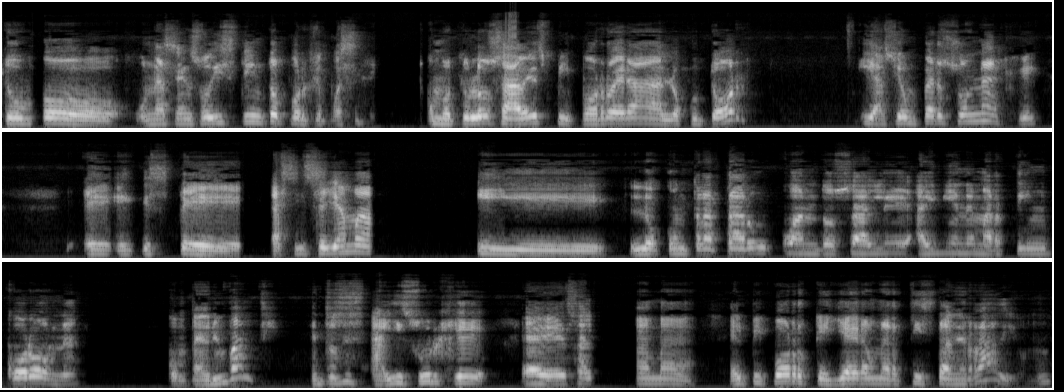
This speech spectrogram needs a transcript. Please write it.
tuvo un ascenso distinto porque pues, como tú lo sabes, Piporro era locutor y hacía un personaje, eh, este, así se llama, y lo contrataron cuando sale, ahí viene Martín Corona con Pedro Infante. Entonces ahí surge, eh, sale el Piporro, que ya era un artista de radio, ¿no?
